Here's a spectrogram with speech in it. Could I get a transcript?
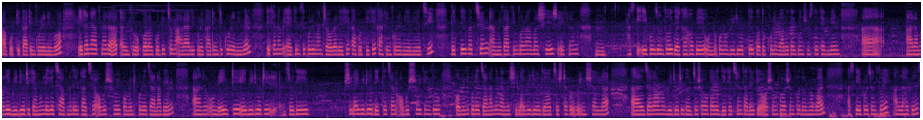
কাপড়টি কাটিং করে নিব। এখানে আপনারা গলার পট্টির জন্য আড়াআড়ি করে কাটিংটি করে নেবেন। এখানে আমি এক ইঞ্চি পরিমাণ চওড়া রেখে কাপড়টিকে কাটিং করে নিয়ে নিয়েছি। দেখতেই পাচ্ছেন, আমি কাটিং করা আমার শেষ। এখন আজকে এই পর্যন্তই, দেখা হবে অন্য কোনো ভিডিওতে। ততক্ষণে ভালো থাকবেন, সুস্থ থাকবেন। আর আমার এই ভিডিওটি কেমন লেগেছে আপনাদের কাছে অবশ্যই কমেন্ট করে জানাবেন। আর এইটি এই ভিডিওটি যদি সেলাই ভিডিও দেখতে চান, অবশ্যই কিন্তু কমেন্ট করে জানাবেন, আমি সেলাই ভিডিও দেওয়ার চেষ্টা করব ইনশাল্লাহ। আর যারা আমার ভিডিওটি ধৈর্য সহকারে দেখেছেন, তাদেরকে অসংখ্য অসংখ্য ধন্যবাদ। আজকে এই পর্যন্তই, আল্লাহ হাফিজ,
